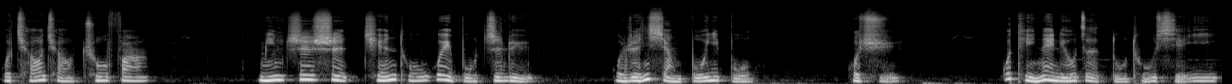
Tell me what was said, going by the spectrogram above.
我悄悄出发，明知是前途未卜之旅，我仍想搏一搏。或许我体内流着赌徒血衣，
